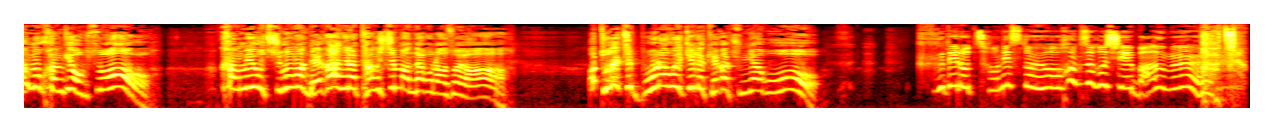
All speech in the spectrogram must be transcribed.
아무 관계 없어. 강미호 죽은 건 내가 아니라 당신 만나고 나서야. 아, 도대체 뭐라고 했길래 걔가 죽냐고. 그대로 전했어요. 황석원 씨의 마음을. 아, 참.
